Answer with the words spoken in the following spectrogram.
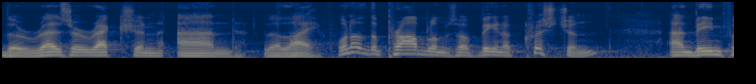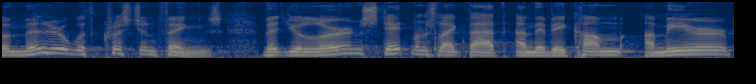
the resurrection and the life. One of the problems of being a Christian and being familiar with Christian things that you learn statements like that and they become a mere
